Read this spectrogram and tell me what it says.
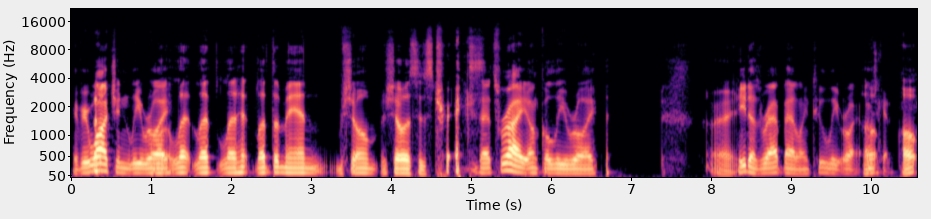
If you're watching, Leroy, Let let let him, let the man show him, show us his tricks. that's right, Uncle Leroy. All right. He does rap battling too, Leroy. I'm oh, just kidding. oh,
